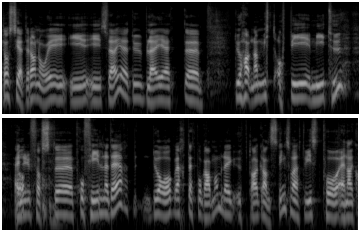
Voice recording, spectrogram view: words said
Da skjedde det noe i, i, i Sverige. Du, ble et, uh, du havna midt oppi metoo. En av de første profilene der. Du har òg vært et program om deg, Oppdrag granskning, som har vært vist på NRK.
